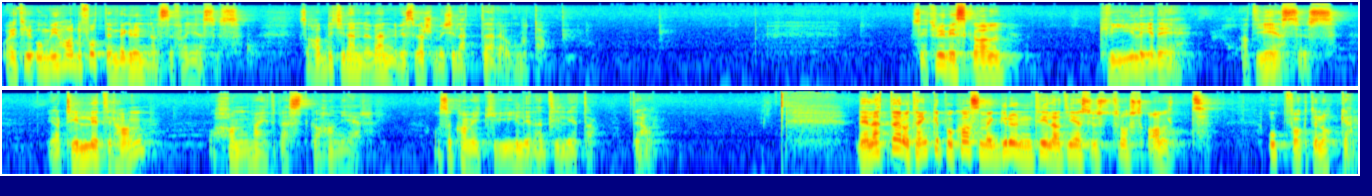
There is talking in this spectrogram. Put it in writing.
Og jeg tror Om vi hadde fått en begrunnelse fra Jesus, så hadde ikke den nødvendigvis vært så mye lettere å godta. Så jeg tror vi skal hvile i det at Jesus Vi har tillit til han, og han veit best hva han gjør. Og så kan vi hvile i den tilliten til han. Det er lettere å tenke på hva som er grunnen til at Jesus tross alt oppvakte noen.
